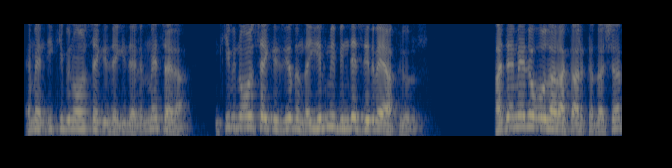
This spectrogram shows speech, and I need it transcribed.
Hemen 2018'e gidelim. Mesela 2018 yılında 20 binde zirve yapıyoruz. Kademeli olarak arkadaşlar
